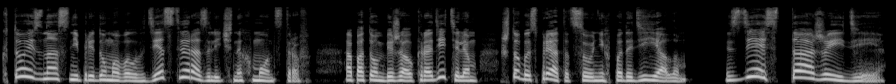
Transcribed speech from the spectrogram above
кто из нас не придумывал в детстве различных монстров, а потом бежал к родителям, чтобы спрятаться у них под одеялом? Здесь та же идея.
